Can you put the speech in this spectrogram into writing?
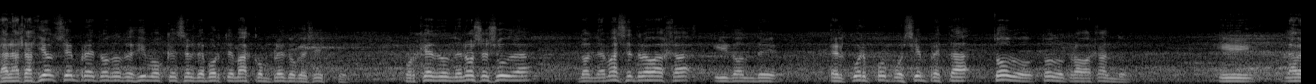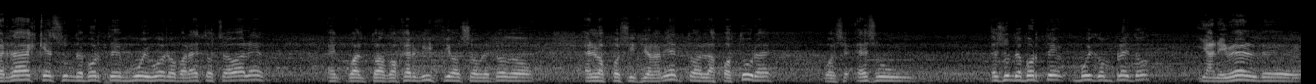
La natación siempre todos decimos que es el deporte más completo que existe, porque es donde no se suda, donde más se trabaja y donde el cuerpo pues siempre está todo, todo trabajando. Y la verdad es que es un deporte muy bueno para estos chavales en cuanto a coger vicios, sobre todo en los posicionamientos, en las posturas, pues es un, es un deporte muy completo y a nivel de,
